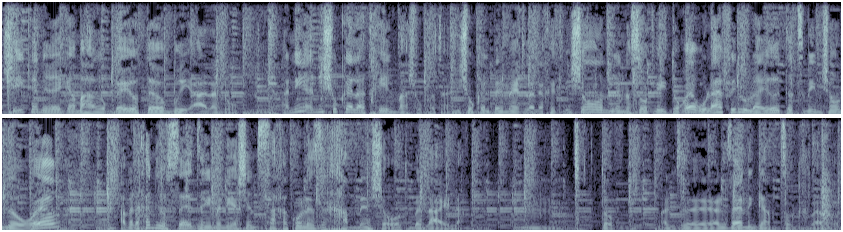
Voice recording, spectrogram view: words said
שהיא כנראה גם הרבה יותר בריאה לנו. אני, אני שוקל להתחיל משהו כזה, אני שוקל באמת ללכת לישון, לנסות להתעורר, אולי אפילו להעיר את עצמי עם שעון מעורר, אבל איך אני עושה את זה אם אני ישן סך הכל איזה חמש שעות בלילה? Mm, טוב, על זה, על זה אני גם צריך לעבוד.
